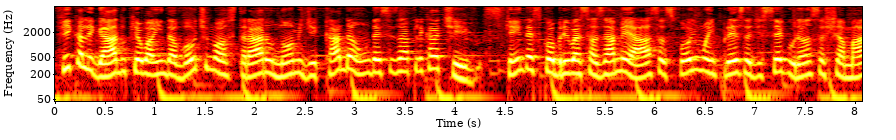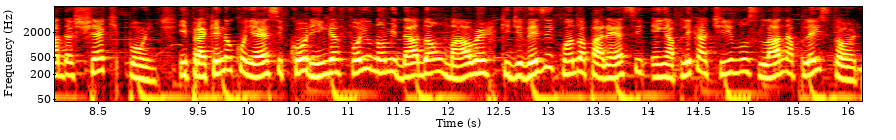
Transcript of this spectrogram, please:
Fica ligado que eu ainda vou te mostrar o nome de cada um desses aplicativos. Quem descobriu essas ameaças foi uma empresa de segurança chamada Checkpoint. E para quem não conhece, Coringa foi o nome dado a um malware que de vez em quando aparece em aplicativos lá na Play Store.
